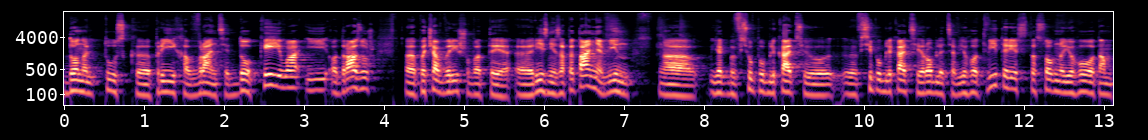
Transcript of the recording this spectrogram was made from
Дональд Туск е, приїхав вранці до Києва і одразу ж е, почав вирішувати е, різні запитання. Він якби всю публікацію, всі публікації робляться в його твіттері стосовно його там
